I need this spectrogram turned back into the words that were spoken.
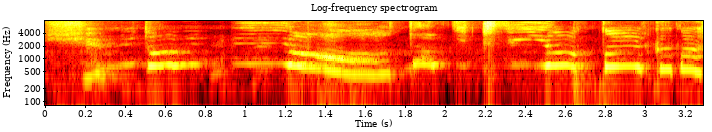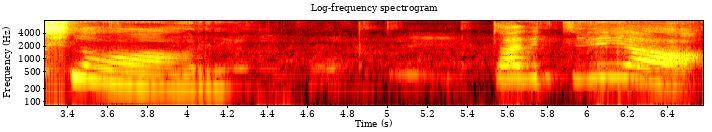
Şimdi David Villa. David Villa arkadaşlar. David Villa.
